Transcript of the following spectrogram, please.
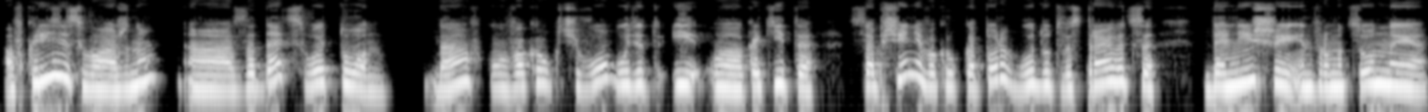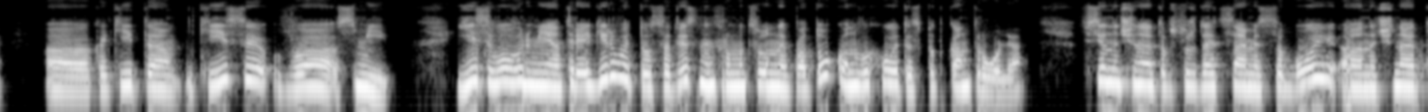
В кризис важно задать свой тон, да, вокруг чего будет и какие-то сообщения, вокруг которых будут выстраиваться дальнейшие информационные э, какие-то кейсы в СМИ. Если вовремя не отреагировать, то, соответственно, информационный поток, он выходит из-под контроля. Все начинают обсуждать сами с собой, э, начинают,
